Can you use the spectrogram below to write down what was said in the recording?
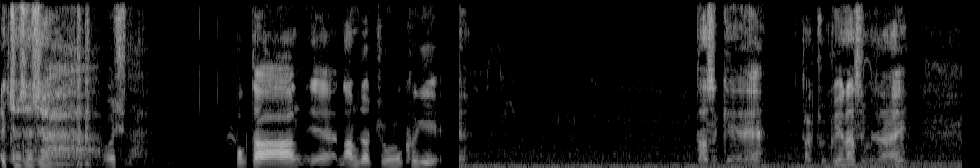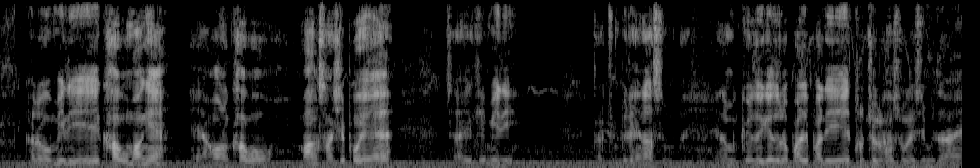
에차차차, 멋있다. 폭탄, 예, 남자 중무 크기 예. 다섯 개 딱 준비해 놨습니다. 그리고 미리 카고망에 예, 오늘 카고 망 40호에 자 이렇게 미리 딱 준비를 해놨습니다. 이러면 교대교대로 빨리빨리 투척을 할 수가 있습니다.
